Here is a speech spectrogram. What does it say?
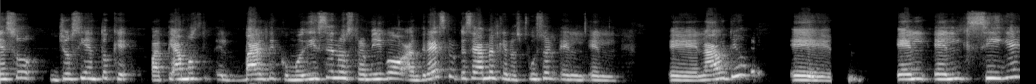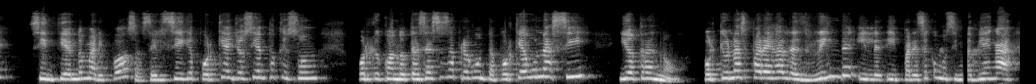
Eso yo siento que pateamos el balde, como dice nuestro amigo Andrés, creo que se llama el que nos puso el, el, audio, eh, él, él sigue sintiendo mariposas, él sigue, ¿por qué? Yo siento que son, porque cuando te haces esa pregunta, ¿por qué unas sí y otras no? porque unas parejas les rinde y, parece como si más bien a,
